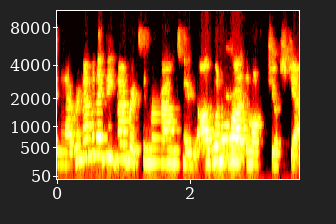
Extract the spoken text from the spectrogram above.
in there. Remember, they beat Mavericks in round two. I wouldn't write them off just yet.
